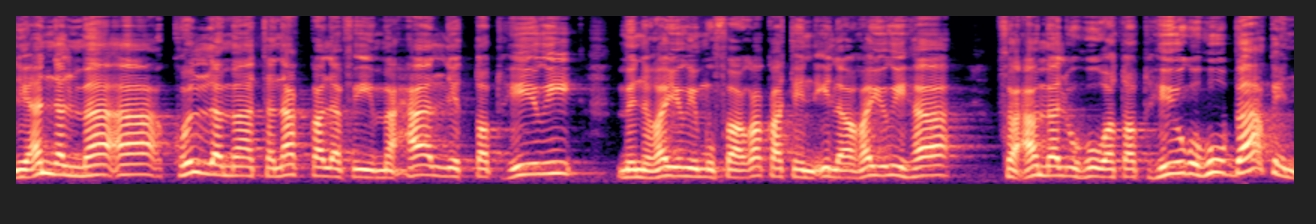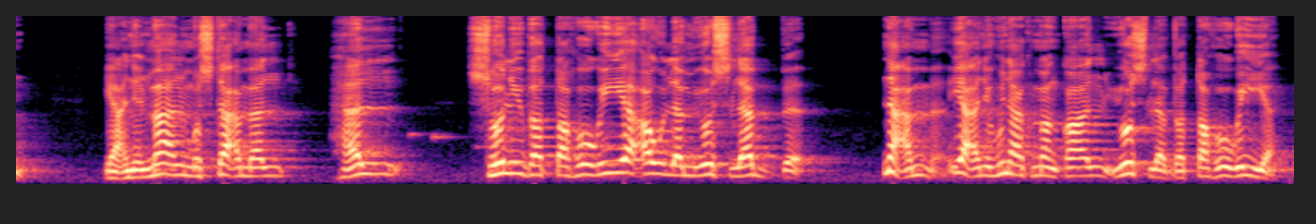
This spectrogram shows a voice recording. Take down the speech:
لأن الماء كلما تنقل في محل التطهير من غير مفارقة إلى غيرها فعمله وتطهيره باق. يعني الماء المستعمل هل سلب الطهورية أو لم يسلب؟ نعم يعني هناك من قال يسلب الطهورية.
